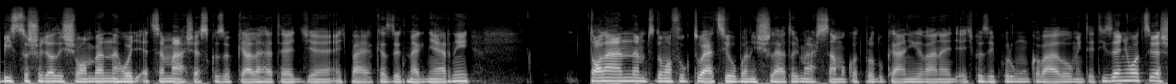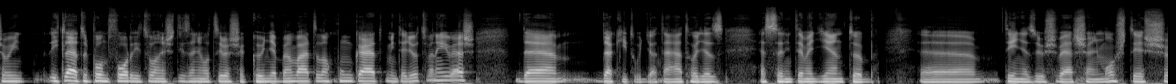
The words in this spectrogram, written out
biztos, hogy az is van benne, hogy egyszer más eszközökkel lehet egy, egy pályakezdőt megnyerni. Talán nem tudom, a fluktuációban is lehet, hogy más számokat produkál nyilván egy, egy középkorú munkavállaló, mint egy 18 éves, ami itt lehet, hogy pont fordítva van, és a 18 évesek könnyebben váltanak munkát, mint egy 50 éves, de, de ki tudja. Tehát, hogy ez, ez szerintem egy ilyen több e, tényezős verseny most, és,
